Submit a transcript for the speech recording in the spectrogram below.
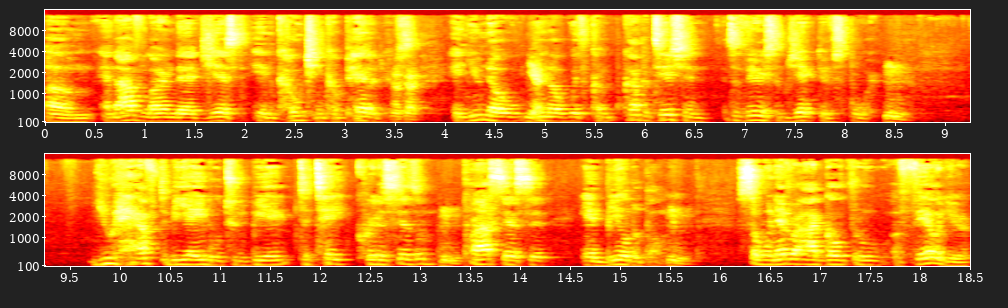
Um, and I've learned that just in coaching competitors. Okay. And you know, Yeah. you know, with com- competition, it's a very subjective sport. Mm. You have to be able to be able to take criticism, Mm. process it, and build upon it. So whenever I go through a failure,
